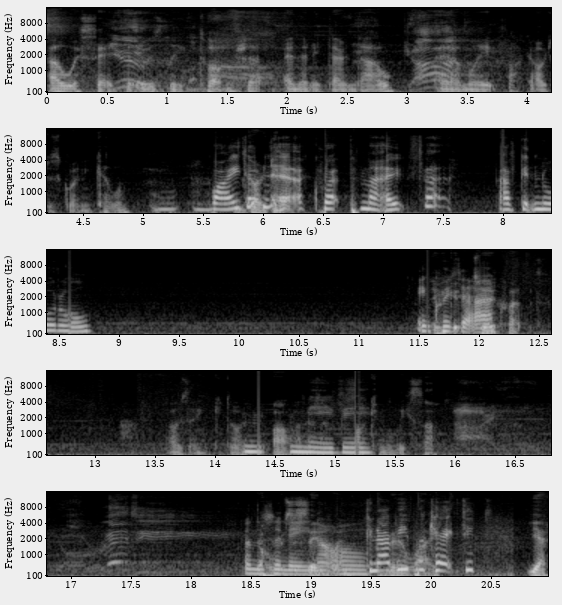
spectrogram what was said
I always said that he was like talking shit, and then he downed Al, and I'm like, fuck it, I'll just go in and kill him. Mm, why didn't Guardian. it equip my outfit? I've got no role. Have you got two equipped? I was Inquisitor. M- Oh, there's a maybe. fucking Lisa. You're ready. And there's I a hope the same Nina. one. Oh. Can I be gonna protected? Yeah.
